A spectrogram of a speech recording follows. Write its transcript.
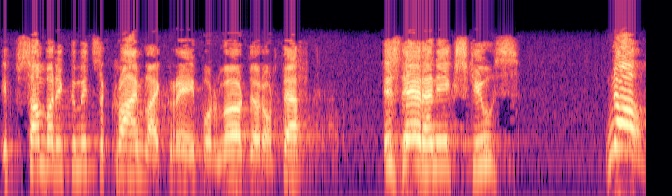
if somebody commits a crime like rape or murder or theft, is there any excuse? No.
